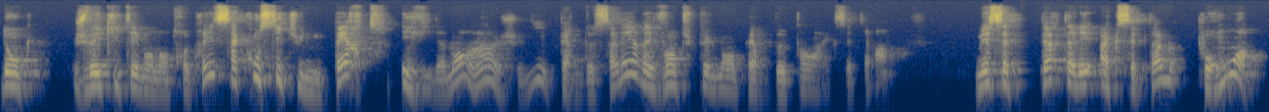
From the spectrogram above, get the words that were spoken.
Donc, je vais quitter mon entreprise. Ça constitue une perte, évidemment, hein, je dis perte de salaire, éventuellement perte de temps, etc. Mais cette perte, elle est acceptable pour moi.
